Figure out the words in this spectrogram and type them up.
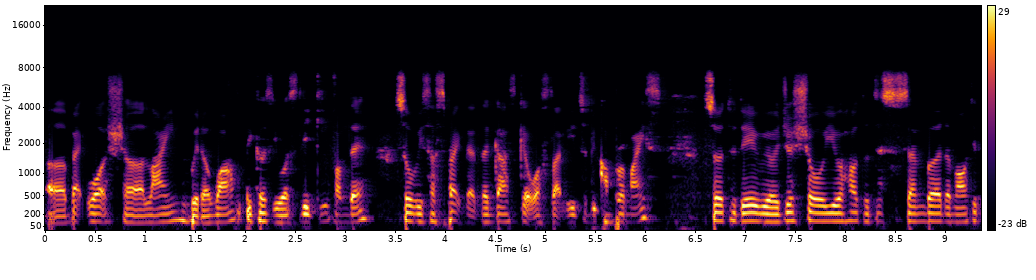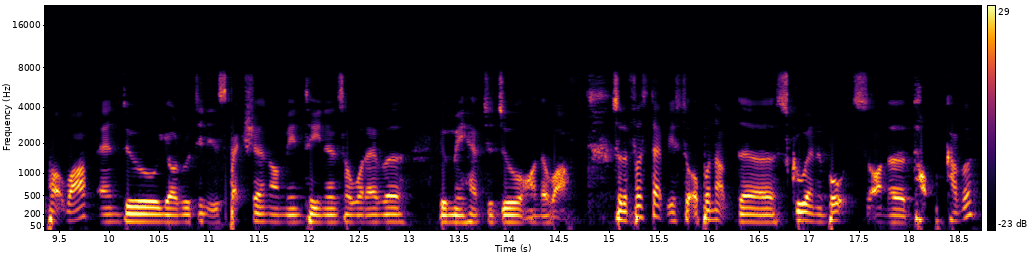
uh, backwash uh, line with a valve because it was leaking from there. So we suspect that the gasket was likely to be compromised. So today we will just show you how to disassemble the multi-port valve and do your routine inspection or maintenance or whatever you may have to do on the valve. So the first step is to open up the screw and the bolts on the top cover.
